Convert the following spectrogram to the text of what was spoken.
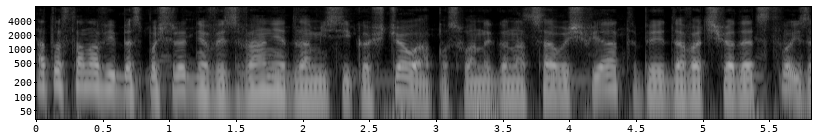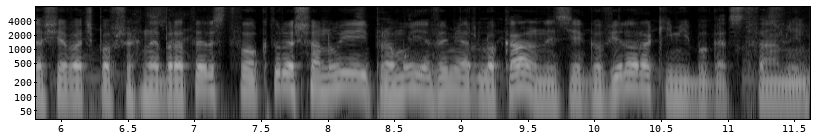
a to stanowi bezpośrednio wyzwanie dla misji Kościoła posłanego na cały świat, by dawać świadectwo i zasiewać powszechne braterstwo, które szanuje i promuje wymiar lokalny z jego wielorakimi bogactwami.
